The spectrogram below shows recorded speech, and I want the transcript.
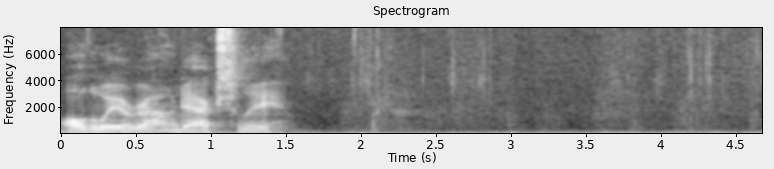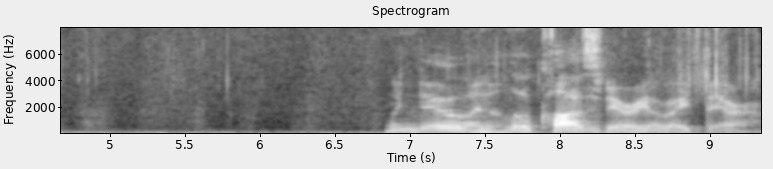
All the way around actually. Window and a little closet area right there.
